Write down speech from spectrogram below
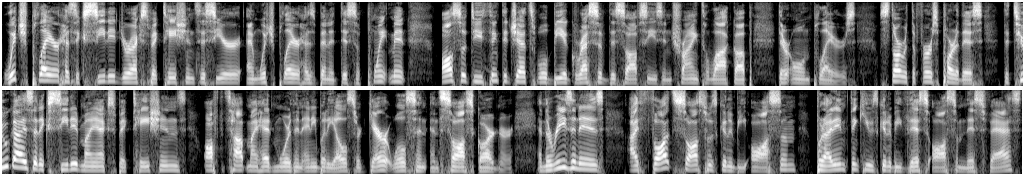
which player has exceeded your expectations this year and which player has been a disappointment? Also, do you think the Jets will be aggressive this offseason trying to lock up their own players? Start with the first part of this. The two guys that exceeded my expectations off the top of my head more than anybody else are Garrett Wilson and Sauce Gardner. And the reason is I thought Sauce was going to be awesome, but I didn't think he was going to be this awesome this fast.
